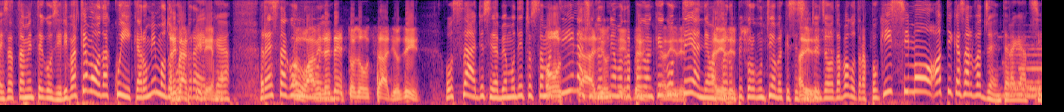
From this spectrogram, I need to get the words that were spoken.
esattamente così. Ripartiamo da qui, caro Mimmo, dopo il break. Resta con Oh, noi. avete detto dello stadio, sì. Ostaggio, sì, l'abbiamo detto stamattina, ci Ostaggio, torniamo sì, tra poco anche con te, andiamo a fare un piccolo puntino perché si è sintonizzato da poco, tra pochissimo. Ottica Salvagente ragazzi,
